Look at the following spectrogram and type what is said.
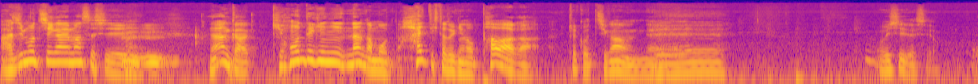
味も違いますし、うんうん。なんか基本的になんかもう入ってきた時のパワーが結構違うんで、へ美味しいですよ。え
